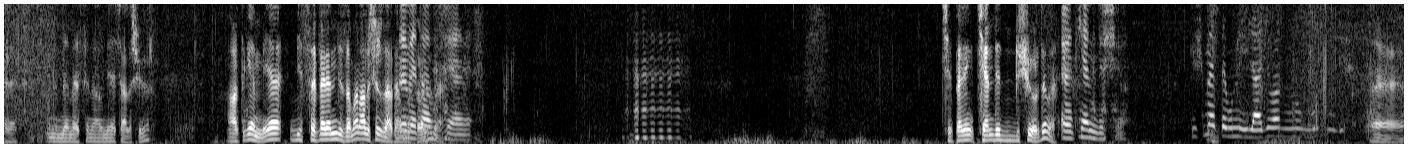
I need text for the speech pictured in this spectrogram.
Evet. Şimdi memesini almaya çalışıyor. Artık emmeye bir sefer emdiği zaman alışır zaten. Evet sonra, alışıyor evet. Çeperin kendi düşüyor değil mi? Evet kendi düşüyor. Düşmez de bunun ilacı var. Bunu vurup mu düş? He.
